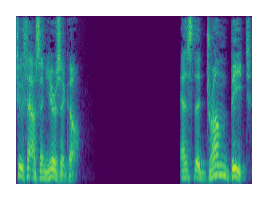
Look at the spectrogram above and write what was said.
2,000 years ago. As the drum beat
